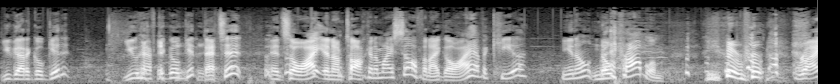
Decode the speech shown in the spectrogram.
you got to go get it. You have to go get it. That's it. And so I and I'm talking to myself, and I go. I have a Kia. You know, no problem. right? I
